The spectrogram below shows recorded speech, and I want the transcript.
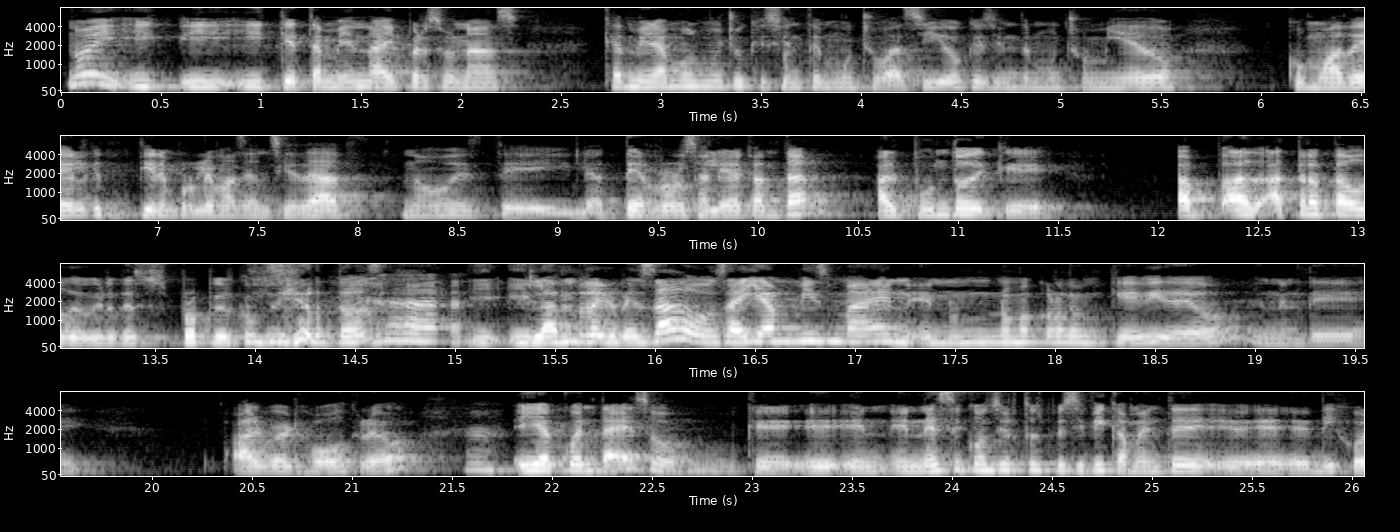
No, y, y, y, que también hay personas que admiramos mucho, que sienten mucho vacío, que sienten mucho miedo, como Adele, que tiene problemas de ansiedad, ¿no? Este, y le da terror salir a cantar, al punto de que ha, tratado de huir de sus propios conciertos y, y, la han regresado. O sea, ella misma en, en, un, no me acuerdo en qué video, en el de Albert Hall, creo, ah. ella cuenta eso, que eh, en, en ese concierto específicamente eh, eh, dijo,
